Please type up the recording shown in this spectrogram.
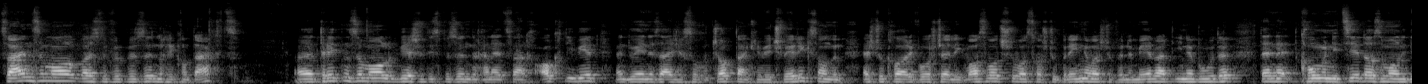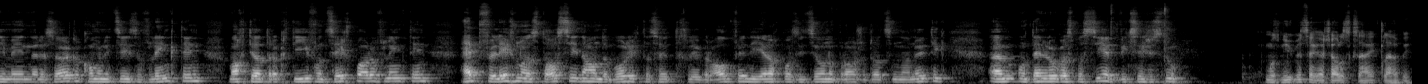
Zweitens einmal, was du für persönliche Kontakte? Äh, drittens einmal, wie hast du dein persönliche Netzwerk aktiviert? Wenn du ihnen sagst, ich suche einen Job, denke ich, wird schwierig, sondern hast du eine klare Vorstellung, was willst du, was kannst du bringen, was du für einen Mehrwert reinbauen. Dann äh, kommunizier das mal in deinem inneren Circle, kommunizier es auf LinkedIn, mach dich attraktiv und sichtbar auf LinkedIn. Hab vielleicht noch ein Dossier in der Hand, obwohl ich das heute ein bisschen überhaupt finde, je nach Position und Branche trotzdem noch nötig. Ähm, und dann schau, was passiert. Wie siehst es du? Ich muss nichts mehr sagen, hast alles gesagt, glaube ich.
